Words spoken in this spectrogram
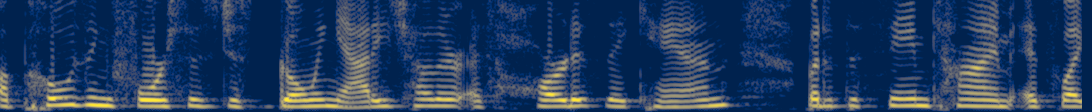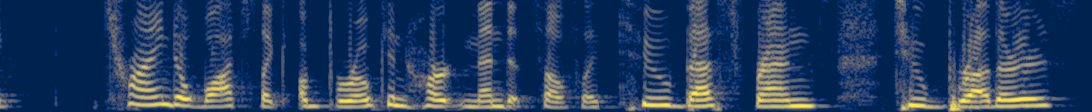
opposing forces just going at each other as hard as they can but at the same time it's like trying to watch like a broken heart mend itself like two best friends two brothers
